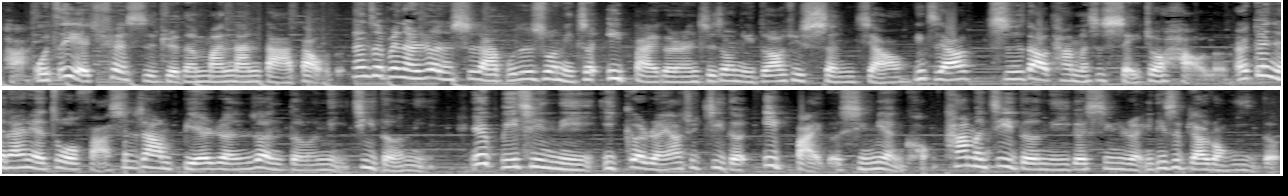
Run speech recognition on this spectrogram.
怕，我自己也确实觉得蛮难达到的。但这边的认识啊，不是说你这一百个人之中你都要去深交，你只要知道他们是谁就好了。而更简单一点的做法是让别人认得你，记得你。因为比起你一个人要去记得一百个新面孔，他们记得你一个新人一定是比较容易的。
